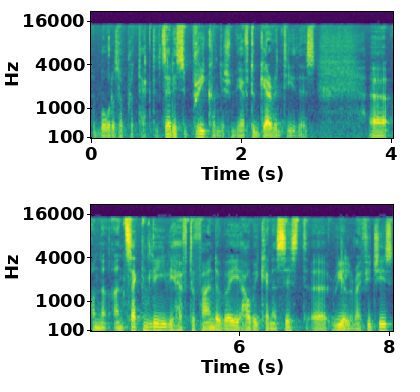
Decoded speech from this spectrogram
the borders are protected. That is a precondition. We have to guarantee this. Uh, the, and secondly, we have to find a way how we can assist uh, real refugees.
